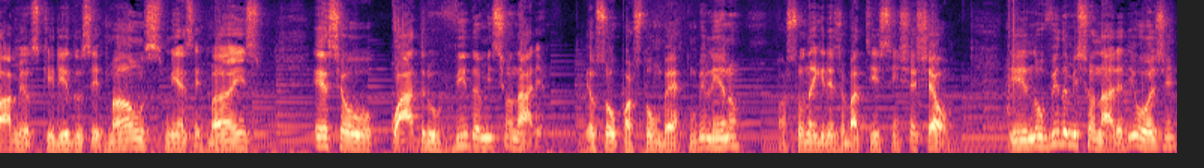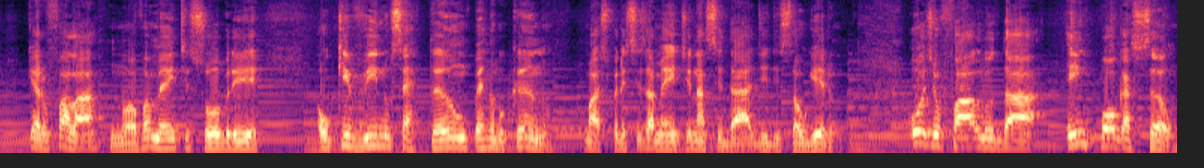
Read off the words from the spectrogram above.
Olá, meus queridos irmãos, minhas irmãs. Esse é o quadro Vida Missionária. Eu sou o pastor Humberto Umbelino, pastor na Igreja Batista em Chechel. E no Vida Missionária de hoje, quero falar novamente sobre o que vi no sertão pernambucano, mais precisamente na cidade de Salgueiro. Hoje eu falo da empolgação,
